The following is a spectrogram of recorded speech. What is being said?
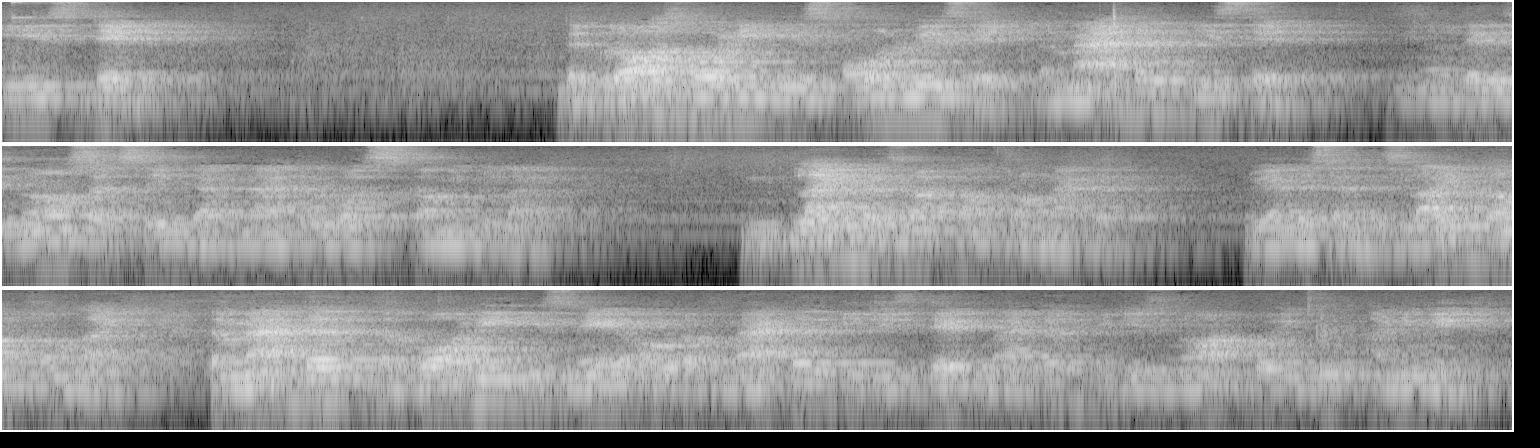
is dead. The gross body is always dead. The matter is dead. You know, there is no such thing that matter was coming to life. Life does not come from matter. We understand this. Life comes from life. The matter, the body is made out of matter, it is dead matter, it is not going to animate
